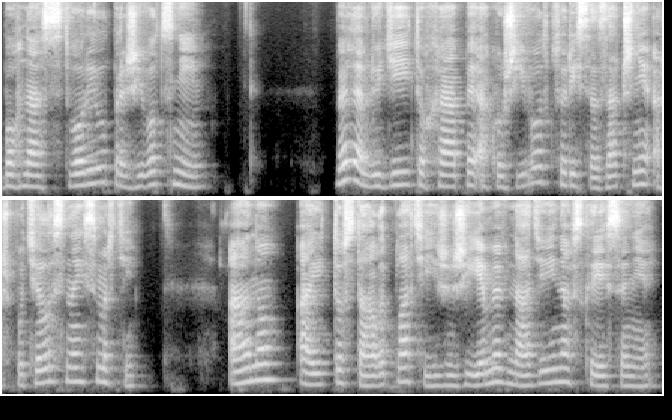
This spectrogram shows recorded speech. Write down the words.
Boh nás stvoril pre život s ním. Veľa ľudí to chápe ako život, ktorý sa začne až po telesnej smrti. Áno, aj to stále platí, že žijeme v nádeji na vzkriesenie.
